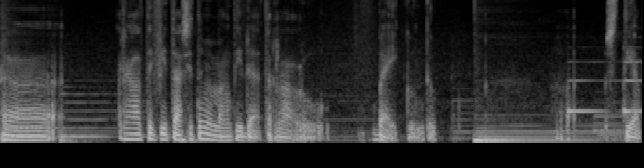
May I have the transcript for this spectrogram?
uh, relativitas itu memang tidak terlalu baik untuk uh, setiap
